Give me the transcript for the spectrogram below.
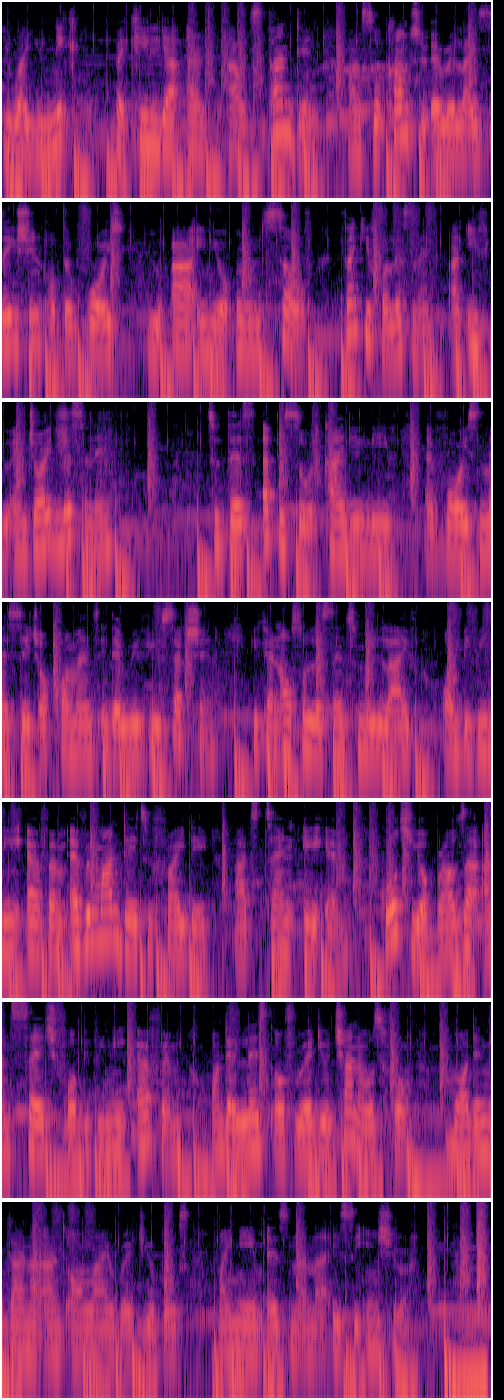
You are unique, peculiar, and outstanding, and so come to a realization of the voice you are in your own self. Thank you for listening, and if you enjoyed listening, to this episode, kindly leave a voice message or comment in the review section. You can also listen to me live on Bibini FM every Monday to Friday at 10 a.m. Go to your browser and search for Bibini FM on the list of radio channels from Modern Ghana and online radio box. My name is Nana Esi Insura.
